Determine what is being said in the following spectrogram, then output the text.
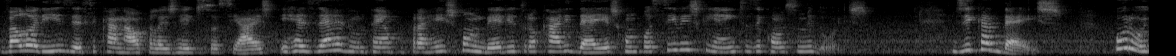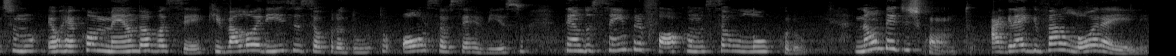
valorize esse canal pelas redes sociais e reserve um tempo para responder e trocar ideias com possíveis clientes e consumidores. Dica 10. Por último, eu recomendo a você que valorize o seu produto ou seu serviço, tendo sempre foco no seu lucro. Não dê desconto, agregue valor a ele.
